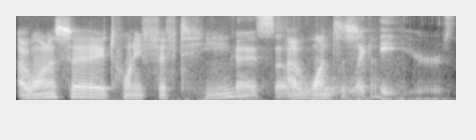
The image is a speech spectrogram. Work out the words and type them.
i want to say 2015 Okay, so I want to like say- eight years.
